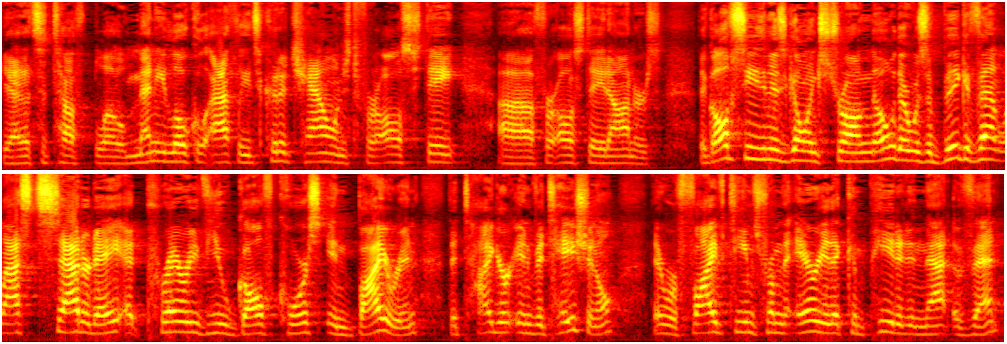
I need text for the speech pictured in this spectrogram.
Yeah, that's a tough blow. Many local athletes could have challenged for all state uh, for all state honors. The golf season is going strong though. There was a big event last Saturday at Prairie View Golf Course in Byron, the Tiger Invitational. There were five teams from the area that competed in that event.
